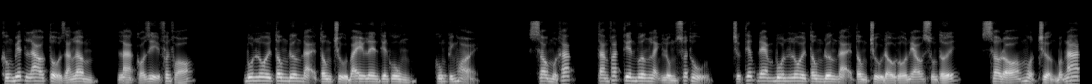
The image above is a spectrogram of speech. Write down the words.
Không biết lao tổ giáng lâm, là có gì phân phó? Buôn lôi tông đương đại tông chủ bay lên thiên cung cung kính hỏi. Sau một khắc, tam phát tiên vương lạnh lùng xuất thủ, trực tiếp đem buôn lôi tông đương đại tông chủ đầu đố neo xuống tới, sau đó một trưởng bóp nát.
